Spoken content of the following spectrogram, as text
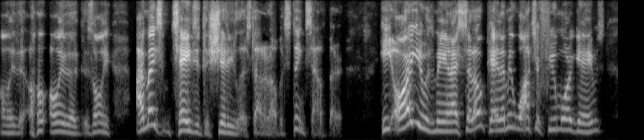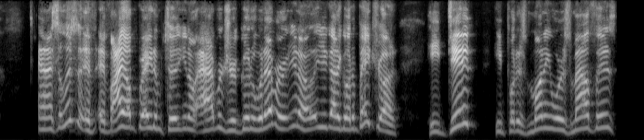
only the only the there's only I might change it to shitty list. I don't know, but stinks sounds better. He argued with me, and I said, okay, let me watch a few more games. And I said, listen, if, if I upgrade him to you know average or good or whatever, you know, you got to go to Patreon. He did. He put his money where his mouth is.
